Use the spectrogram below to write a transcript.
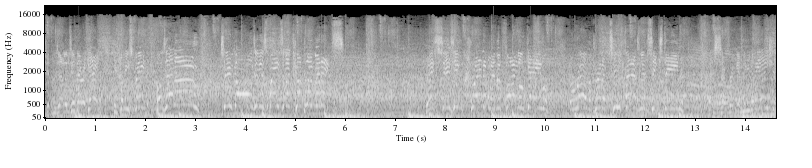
Joselu's in there again. He's got his feet. Joselu! Two goals in the space of a couple of minutes. This is incredible in the final game for Real Madrid of 2016. They're suffering a humiliation.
